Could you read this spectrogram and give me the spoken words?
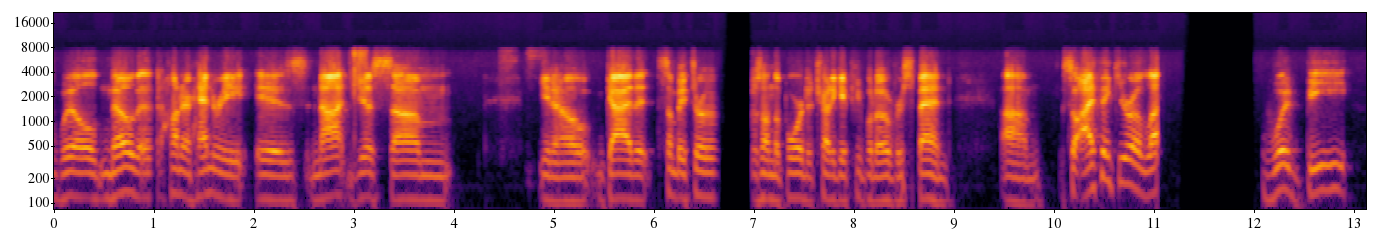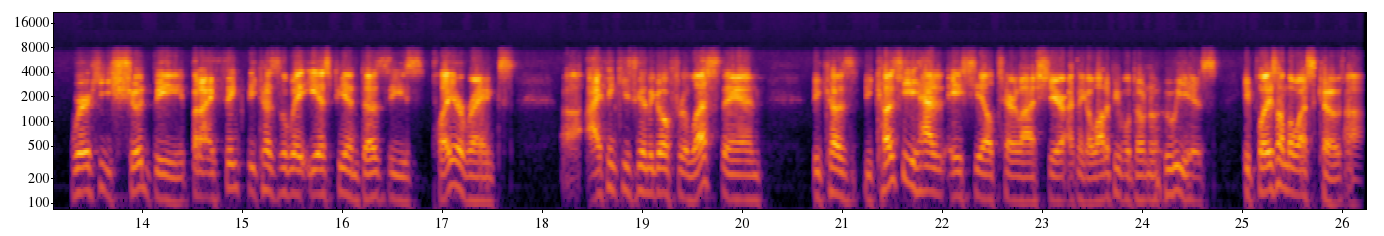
will know that Hunter Henry is not just some, you know, guy that somebody throws on the board to try to get people to overspend. Um, so I think your 11 would be where he should be, but I think because of the way ESPN does these player ranks, uh, I think he's going to go for less than because because he had an ACL tear last year. I think a lot of people don't know who he is. He plays on the West Coast, uh,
